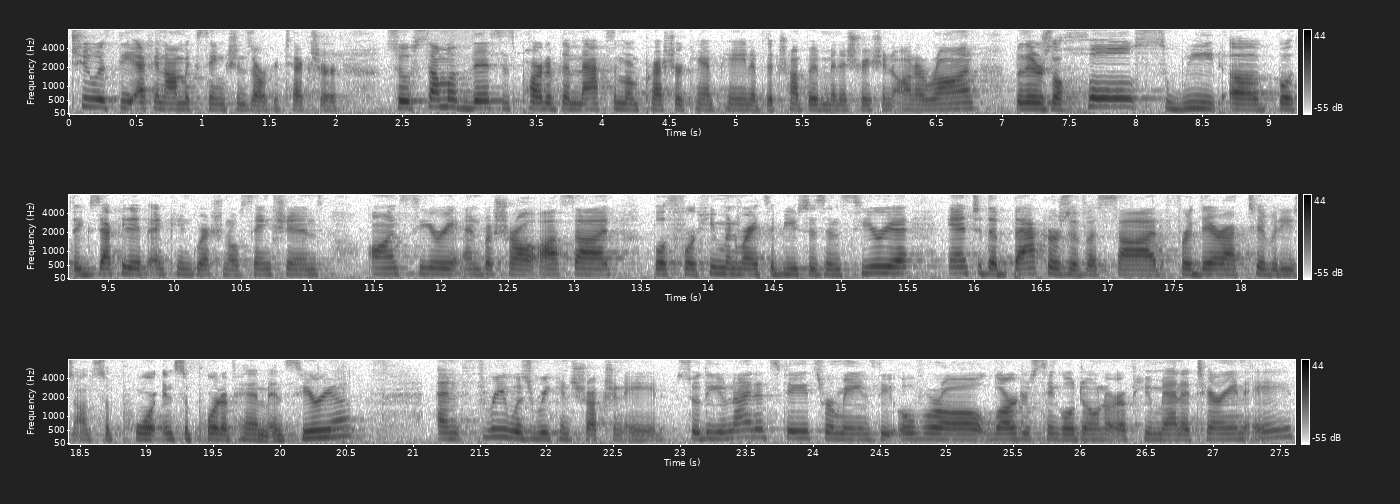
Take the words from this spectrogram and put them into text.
Two is the economic sanctions architecture. So some of this is part of the maximum pressure campaign of the Trump administration on Iran, but there's a whole suite of both executive and congressional sanctions on Syria and Bashar al-Assad, both for human rights abuses in Syria and to the backers of Assad for their activities on support in support of him in Syria and three was reconstruction aid. So the United States remains the overall largest single donor of humanitarian aid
